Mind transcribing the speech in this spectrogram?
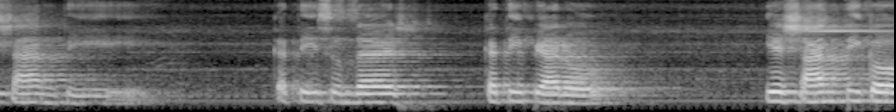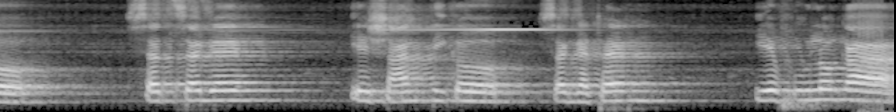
शान्ति कति सुंदर कति प्यारो। ये शांति को सत्संग ये शांति को संगठन, ये फूलों का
